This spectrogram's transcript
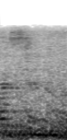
question.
